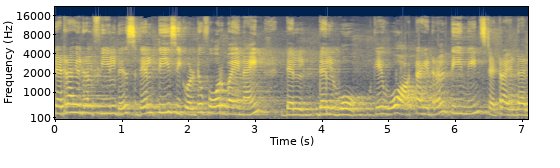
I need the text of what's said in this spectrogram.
tetrahedral field is del t is equal to 4 by 9 del del O. Okay, O octahedral, T means tetrahedral.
